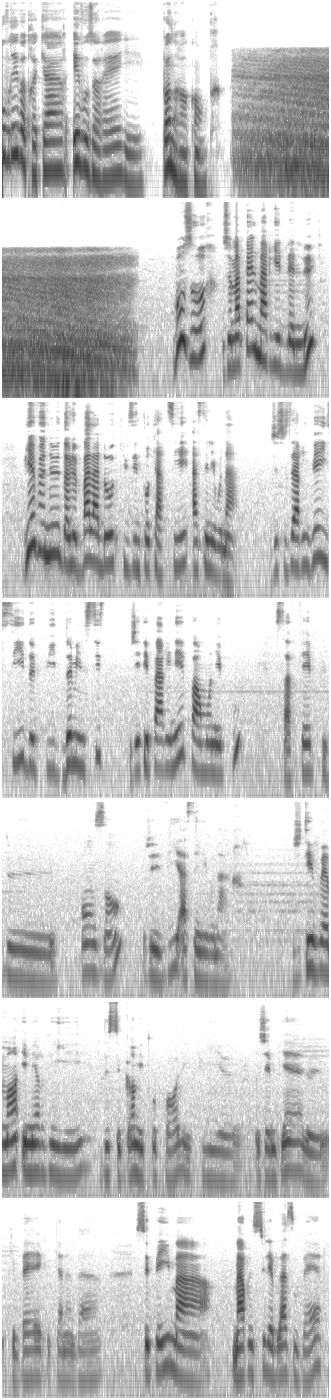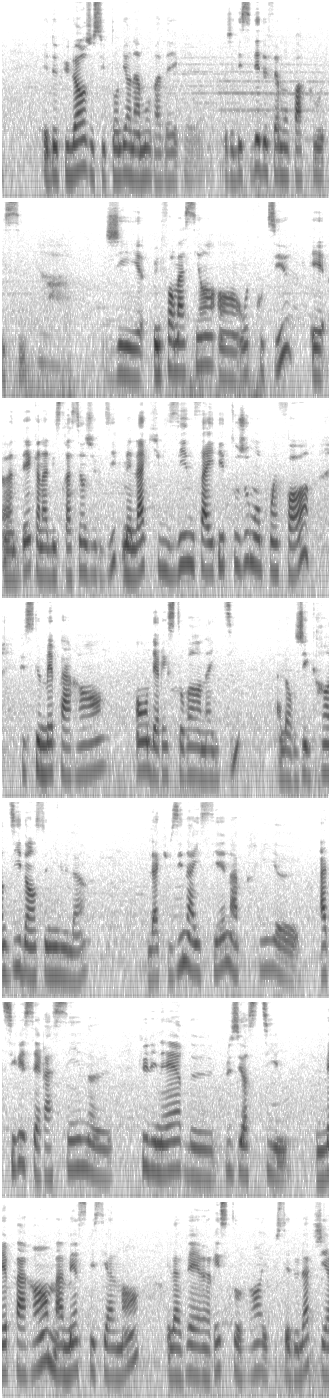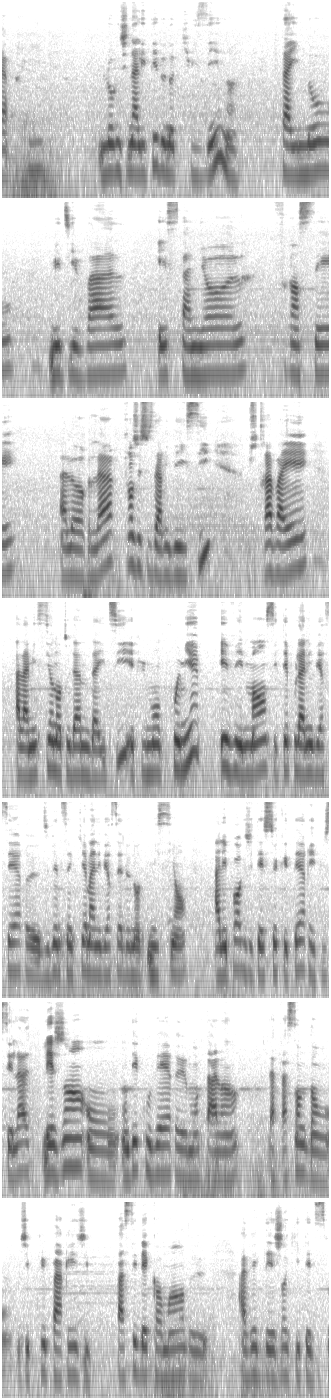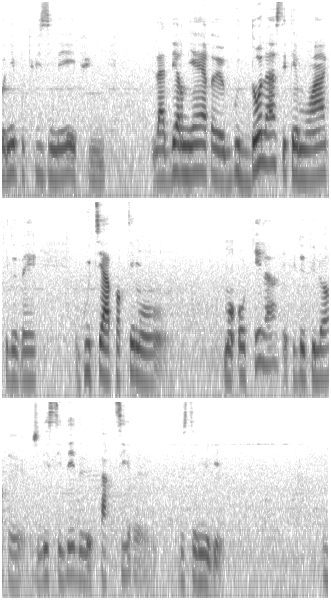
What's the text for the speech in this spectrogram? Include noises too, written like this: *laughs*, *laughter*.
Ouvrez votre cœur et vos oreilles et bonne rencontre. Bonjour, je m'appelle Marie-Hélène Luc. Bienvenue dans le balado Cuisine ton quartier à Saint-Léonard. Je suis arrivée ici depuis 2006. J'ai été parrainée par mon époux. Ça fait plus de 11 ans. Je vis à Saint-Léonard. J'étais vraiment émerveillée de ce grand métropole et puis euh, j'aime bien le Québec, le Canada. Ce pays m'a m'a reçu les bras ouverts et depuis lors je suis tombée en amour avec. euh, j'ai décidé de faire mon parcours ici. J'ai une formation en haute couture et un DEC en administration juridique, mais la cuisine, ça a été toujours mon point fort puisque mes parents ont des restaurants en Haïti. Alors j'ai grandi dans ce milieu-là. La cuisine haïtienne a pris, euh, a tiré ses racines euh, culinaires de plusieurs styles. Mes parents, ma mère spécialement, elle avait un restaurant et puis c'est de là que j'ai appris l'originalité de notre cuisine, taïno, médiéval, espagnol, français. Alors là, quand je suis arrivée ici, je travaillais à la mission Notre-Dame d'Haïti et puis mon premier événement, c'était pour l'anniversaire euh, du 25e anniversaire de notre mission. À l'époque, j'étais secrétaire et puis c'est là les gens ont, découvert euh, mon talent, la façon dont j'ai préparé, j'ai passé des commandes euh, avec des gens qui étaient disponibles pour cuisiner. Et puis, la dernière goutte d'eau, là, c'était moi qui devais goûter, apporter mon, mon hockey, là. Et puis, depuis lors, euh, j'ai décidé de partir euh, de ce milieu.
